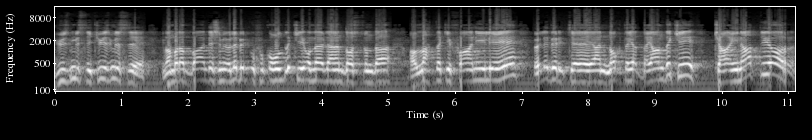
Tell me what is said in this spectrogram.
yüz misli, iki yüz misli. İmam Rabbani'de şimdi öyle bir ufuk oldu ki o Mevla'nın dostunda Allah'taki faniliği öyle bir yani noktaya dayandı ki kainat diyor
